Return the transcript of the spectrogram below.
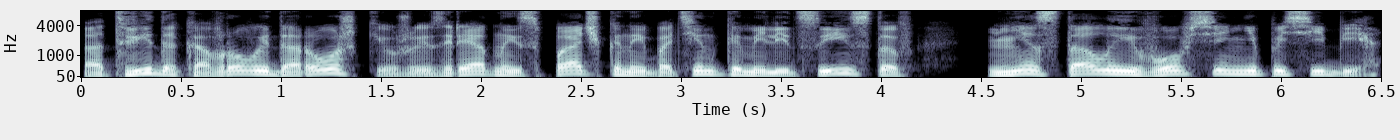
От вида ковровой дорожки, уже изрядно испачканной ботинками лицеистов, мне стало и вовсе не по себе.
